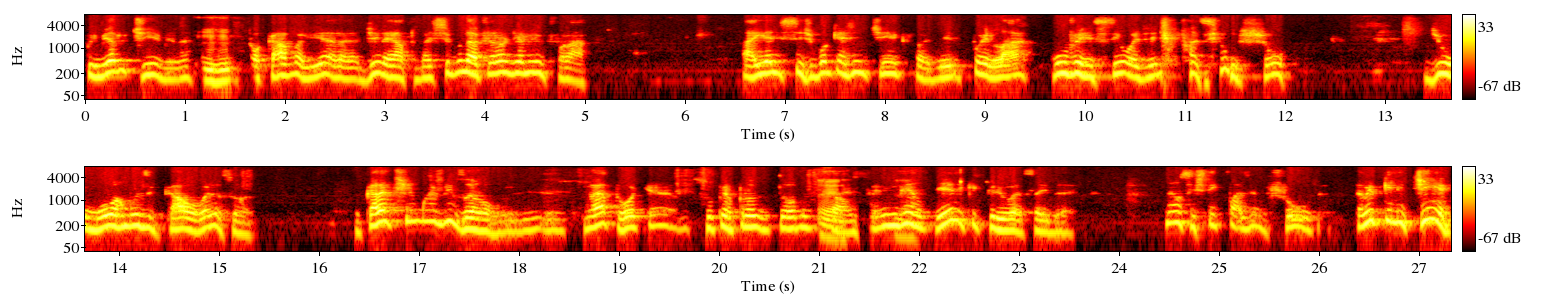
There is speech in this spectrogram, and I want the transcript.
primeiro time, né? Uhum. Tocava ali, era direto, mas segunda-feira era um dia meio fraco. Aí ele cismou que a gente tinha que fazer. Ele foi lá, convenceu a gente a fazer um show de humor musical, olha só. O cara tinha uma visão, não é à toa que é super produtor musical. É. Ele, inventou, ele que criou essa ideia. Não, vocês têm que fazer um show. Também porque ele tinha,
